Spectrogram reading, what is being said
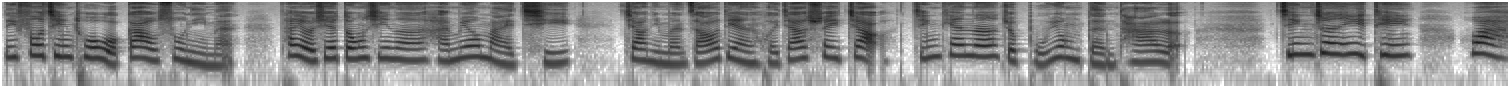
你父亲托我告诉你们，他有些东西呢还没有买齐，叫你们早点回家睡觉。今天呢就不用等他了。金针一听，哇，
